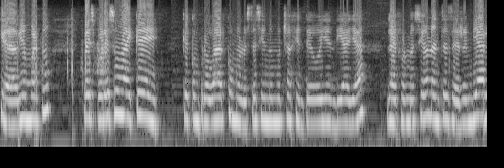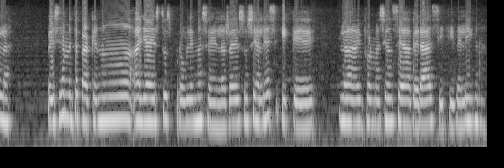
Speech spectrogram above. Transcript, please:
que había muerto, pues por eso hay que, que comprobar, como lo está haciendo mucha gente hoy en día ya, la información antes de reenviarla, precisamente para que no haya estos problemas en las redes sociales y que la información sea veraz y fideligna.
